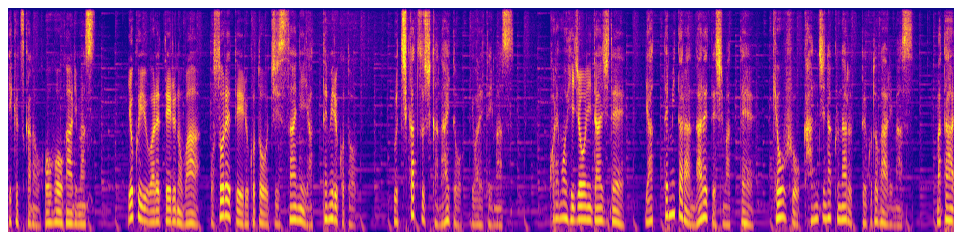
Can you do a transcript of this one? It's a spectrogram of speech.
いくつかの方法があります。よく言われているのは恐れていることを実際にやってみること。打ち勝つしかないと言われています。これも非常に大事でやってみたら慣れてしまって恐怖を感じなくなるということがあります。また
